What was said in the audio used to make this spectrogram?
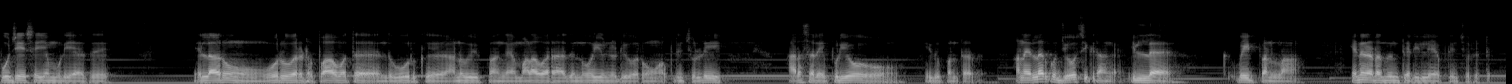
பூஜையை செய்ய முடியாது. எல்லோரும் ஒரு வருட பாவத்தை இந்த ஊருக்கு அனுபவிப்பாங்க. மழை வராது நோய் நொடி வரும் அப்படின்னு சொல்லி அரசர் எப்படியோ இது பண்ணுறாரு ஆனால் எல்லோரும் கொஞ்சம் யோசிக்கிறாங்க. இல்லை வெயிட் பண்ணலாம். என்ன நடந்ததுன்னு தெரியல அப்படின்னு சொல்லிட்டு.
